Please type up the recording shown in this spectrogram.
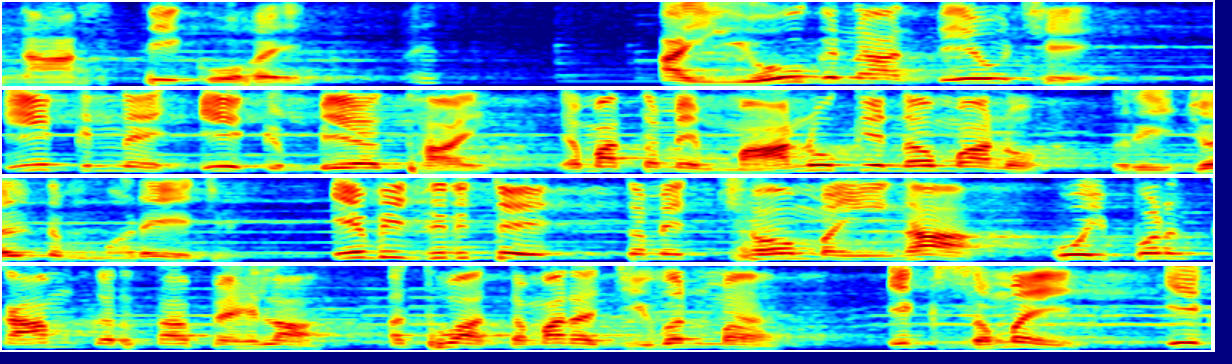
નાસ્તિક હોય, આ યોગના દેવ છે એક ને એક બે થાય. એમાં તમે માનો કે ન માનો રિઝલ્ટ મળે જ. એવી જ રીતે તમે છ મહિના કોઈ પણ કામ કરતા પહેલા અથવા તમારા જીવનમાં એક સમય, એક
